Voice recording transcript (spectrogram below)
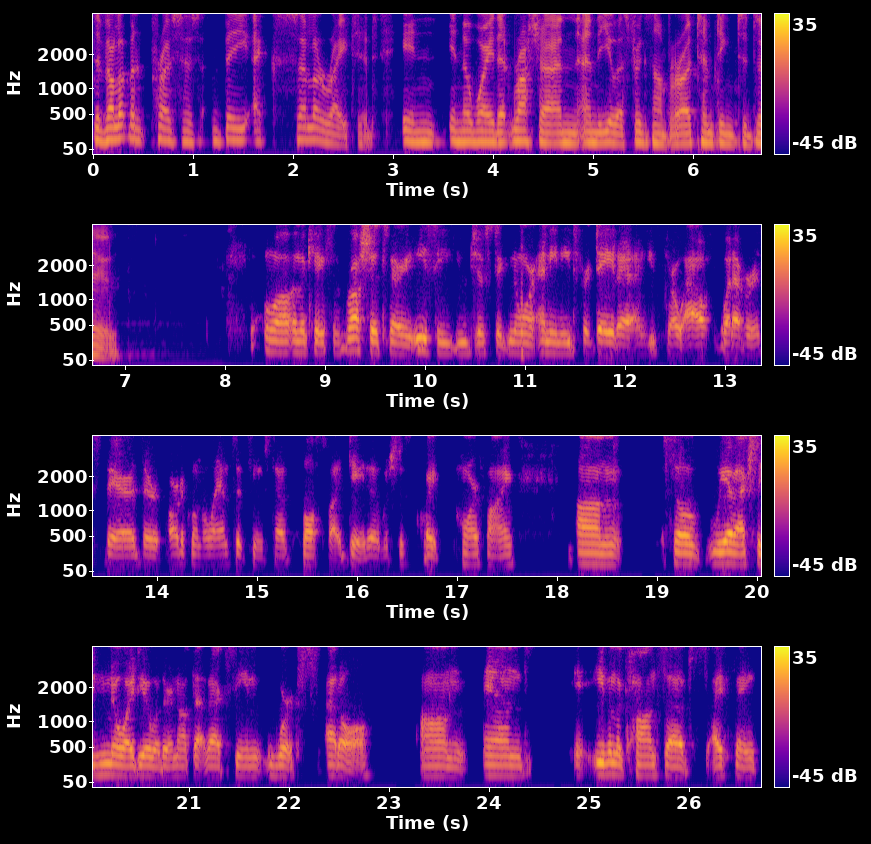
development process be accelerated in in the way that Russia and, and the US, for example, are attempting to do? Well, in the case of Russia, it's very easy. You just ignore any need for data and you throw out whatever is there. Their article in the Lancet seems to have falsified data, which is quite horrifying. Um, so we have actually no idea whether or not that vaccine works at all. Um, and even the concepts, I think,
